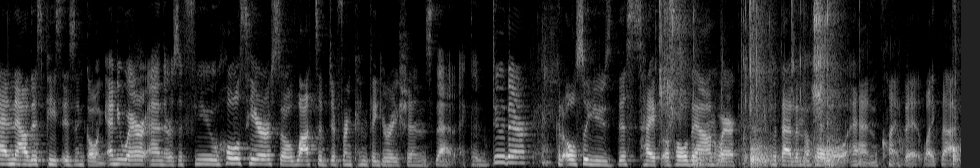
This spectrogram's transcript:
And now this piece isn't going anywhere and there's a few holes here, so lots of different configurations that I could do there. Could also use this type of hold down where you put that in the hole and clamp it like that.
